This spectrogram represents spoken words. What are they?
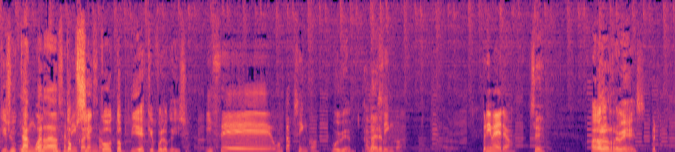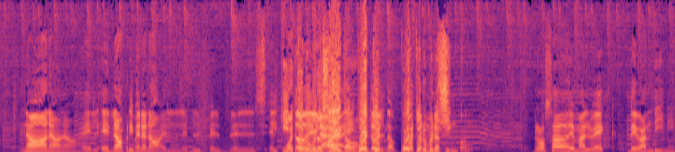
¿Qué hizo? están Un- un- guardados un en top mi corazón. 5, top 10, ¿qué fue lo que hizo? Hice un top 5. Muy bien. A top ver. 5. Primero, Sí. Hágalo al revés. No, no, no. El, el- no, primero no. El, el, el- el- el quinto Puesto número la- cinco. Ahí el está, quinto puesto, del top. puesto, número cinco. 5. Rosado de Malbec de Bandini.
